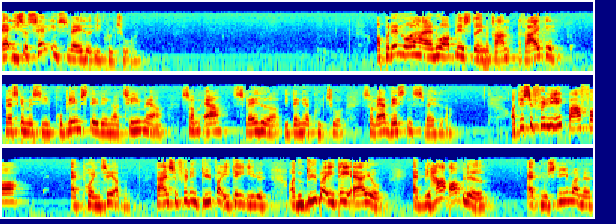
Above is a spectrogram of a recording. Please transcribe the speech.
er i sig selv en svaghed i kulturen. Og på den måde har jeg nu oplistet en ram, række, hvad skal man sige, problemstillinger, temaer, som er svagheder i den her kultur, som er vestens svagheder. Og det er selvfølgelig ikke bare for at pointere dem. Der er selvfølgelig en dybere idé i det. Og den dybere idé er jo, at vi har oplevet, at muslimerne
